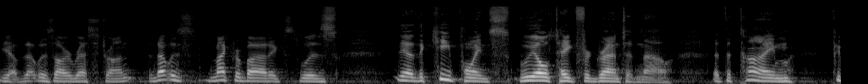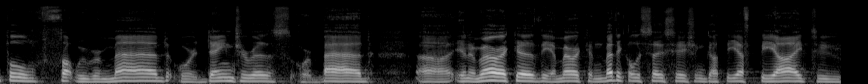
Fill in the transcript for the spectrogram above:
yeah, that was our restaurant. That was macrobiotics was, yeah, the key points we all take for granted now. At the time, people thought we were mad or dangerous or bad. Uh, in America, the American Medical Association got the FBI to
